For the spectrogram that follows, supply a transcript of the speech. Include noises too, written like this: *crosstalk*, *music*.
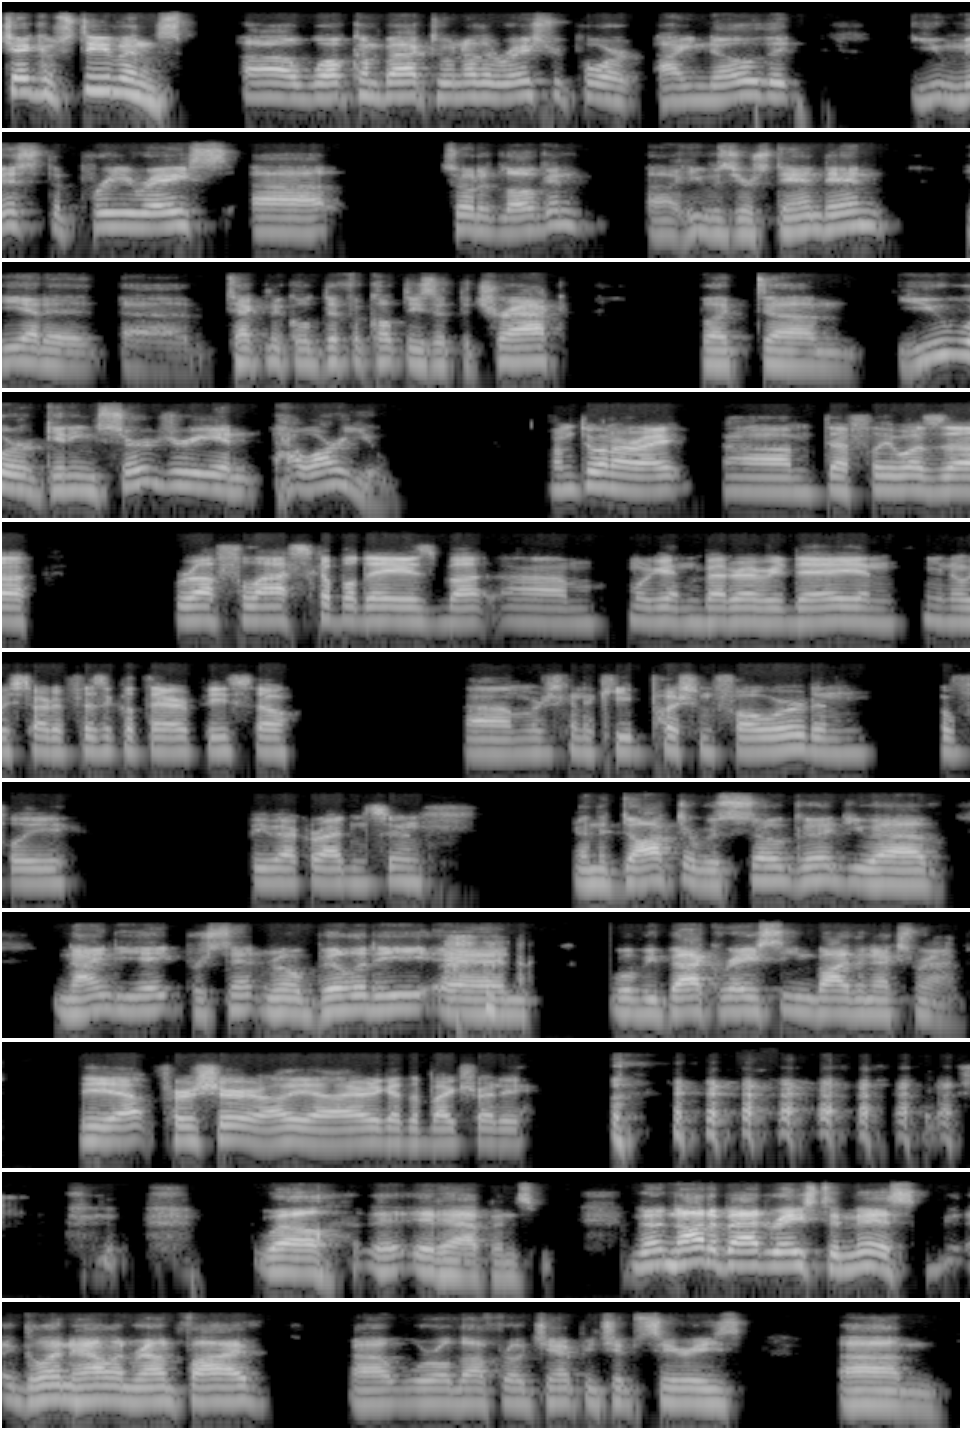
Jacob Stevens, uh, welcome back to another race report. I know that you missed the pre-race. Uh, so did Logan. Uh, he was your stand-in. He had a uh, technical difficulties at the track, but um, you were getting surgery. And how are you? I'm doing all right. Um, definitely was a rough last couple days, but um, we're getting better every day. And you know, we started physical therapy, so um, we're just gonna keep pushing forward and hopefully be back riding soon. And the doctor was so good. You have 98% mobility and *laughs* we'll be back racing by the next round. Yeah, for sure. Oh yeah, I already got the bikes ready. *laughs* well, it, it happens. No, not a bad race to miss. Glen Helen, round five, uh, World Off Road Championship Series. Um,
